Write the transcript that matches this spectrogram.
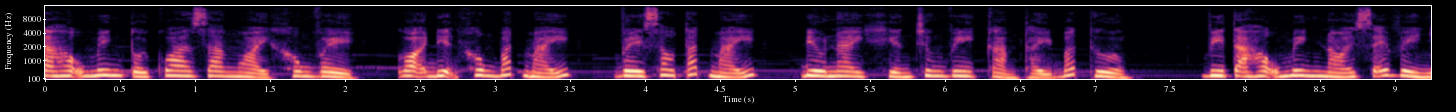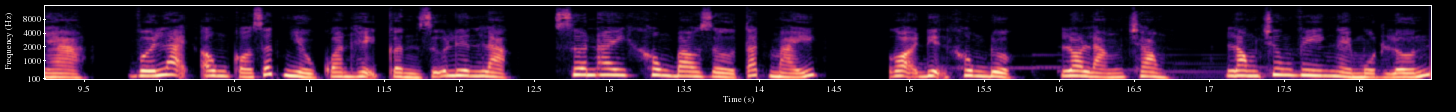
Tạ Hậu Minh tối qua ra ngoài không về, gọi điện không bắt máy, về sau tắt máy, điều này khiến Trương Vi cảm thấy bất thường. Vì Tạ Hậu Minh nói sẽ về nhà, với lại ông có rất nhiều quan hệ cần giữ liên lạc, xưa nay không bao giờ tắt máy, gọi điện không được, lo lắng trong. Lòng Trương Vi ngày một lớn,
